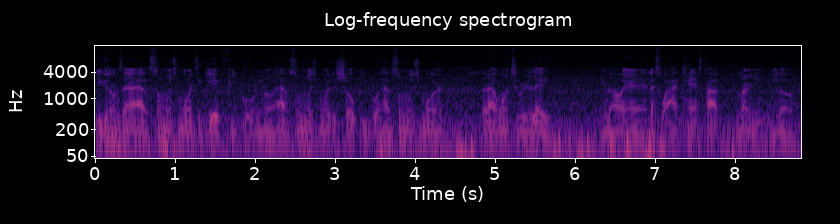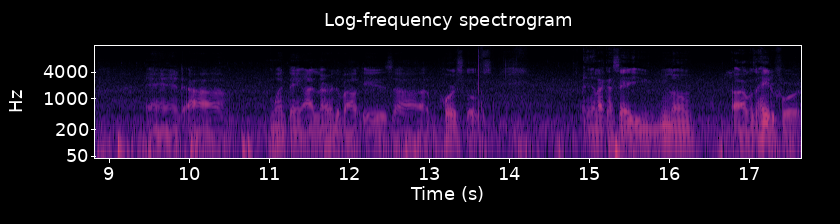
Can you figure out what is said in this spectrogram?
You get what I'm saying? I have so much more to give people. You know, I have so much more to show people. I have so much more that I want to relate. You know, and that's why I can't stop learning. You know, and uh, one thing I learned about is uh, horoscopes. And like I said, you you know, I was a hater for it,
